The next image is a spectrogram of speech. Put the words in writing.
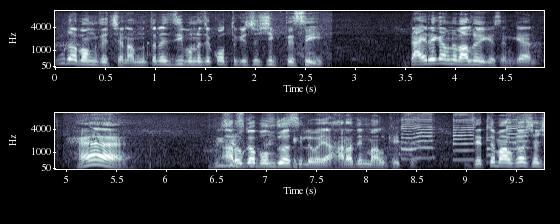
পুরা বং দিচ্ছেন। আপনি তো জীবনে যে কত কিছু শিখতেছি। ডাইরেক্ট আপনি ভালো হয়ে গেছেন কেন? হ্যাঁ। আরও গা বন্ধু আছিল ভাইয়া সারাদিন মাল খাইতে। যেতে মাল খাওয়া শেষ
